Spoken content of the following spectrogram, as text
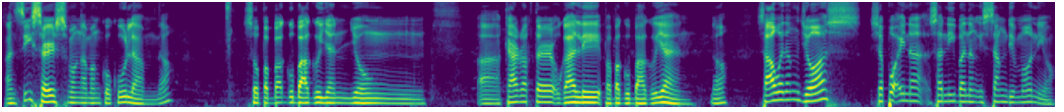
ancestors, mga mangkukulam, no? So, pabago-bago yan yung ah, character, ugali, pabago-bago yan, no? Sa awa ng Diyos, siya po ay nasaniba ng isang demonyo.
